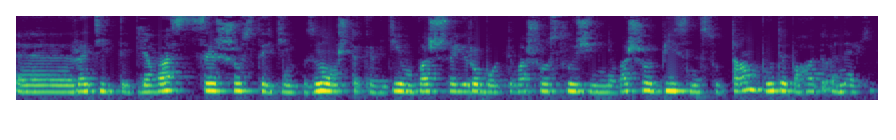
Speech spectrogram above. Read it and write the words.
е, радіти. Для вас це шостий дім. Знову ж таки, в дім вашої роботи, вашого служіння, вашого бізнесу. Там буде багато енергії.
